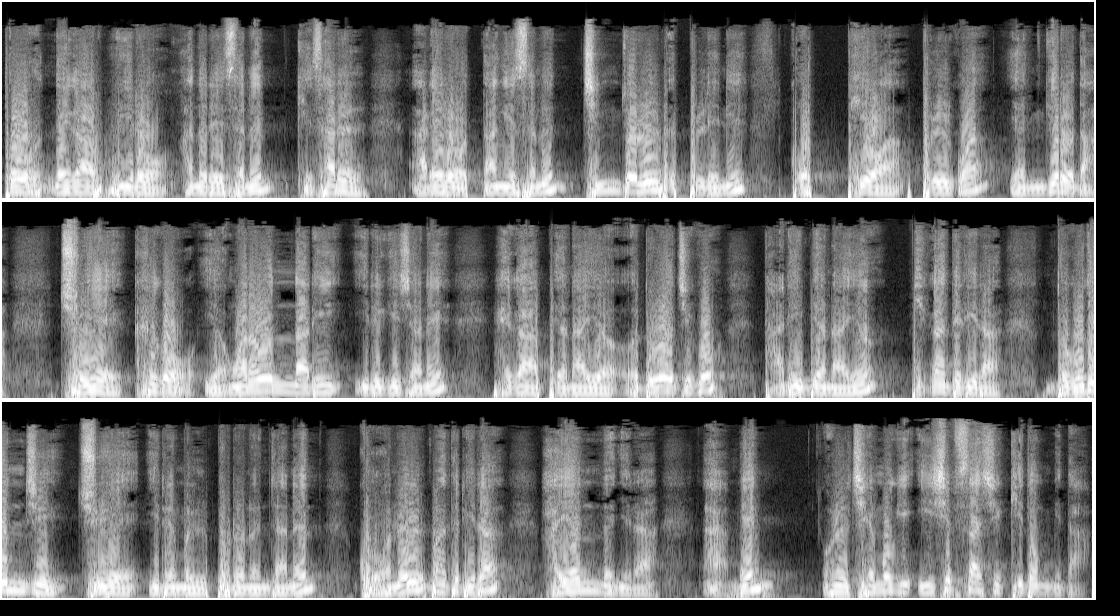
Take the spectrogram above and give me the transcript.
또 내가 위로 하늘에서는 기사를 아래로 땅에서는 징조를 베풀리니 곧 비와 불과 연기로다. 주의 크고 영화로운 날이 이르기 전에 해가 변하여 어두워지고 달이 변하여 피가 되리라. 누구든지 주의 이름을 부르는 자는 구원을 받으리라 하였느니라. 아멘. 오늘 제목이 24시 기도입니다.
